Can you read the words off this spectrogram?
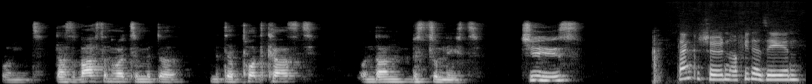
Und das war's dann heute mit der, mit der Podcast und dann bis zum nächsten. Tschüss. Dankeschön, auf Wiedersehen.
